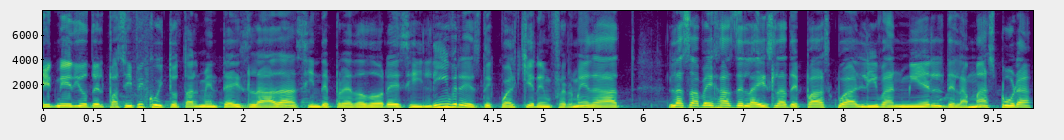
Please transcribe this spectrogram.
En medio del Pacífico y totalmente aislada, sin depredadores y libres de cualquier enfermedad, las abejas de la isla de Pascua liban miel de la más pura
